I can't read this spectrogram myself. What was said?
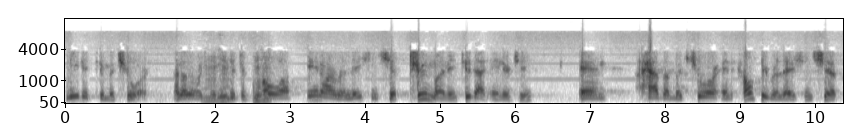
needed to mature. In other words, mm-hmm. we needed to grow mm-hmm. up in our relationship to money, to that energy, and have a mature and healthy relationship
